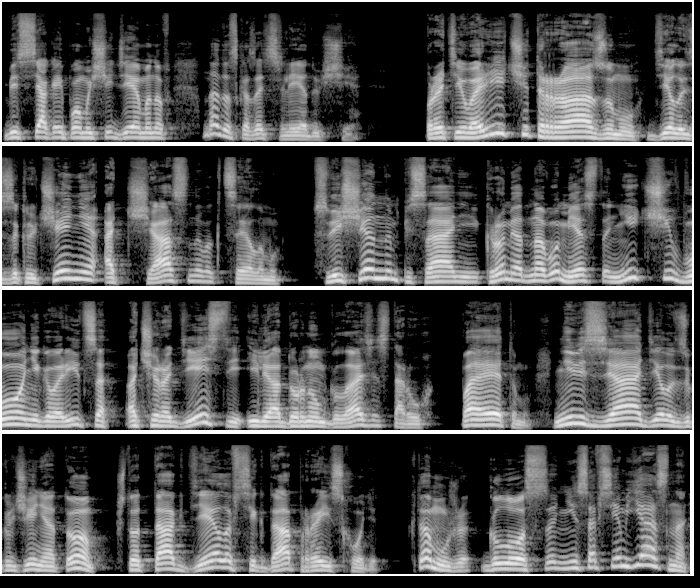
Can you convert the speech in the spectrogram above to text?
без всякой помощи демонов, надо сказать следующее – Противоречит разуму делать заключение от частного к целому. В священном писании, кроме одного места, ничего не говорится о чародействе или о дурном глазе старух. Поэтому нельзя делать заключение о том, что так дело всегда происходит. К тому же Глосса не совсем ясно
